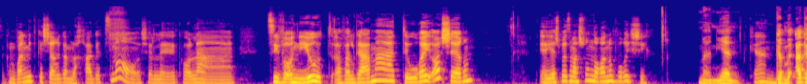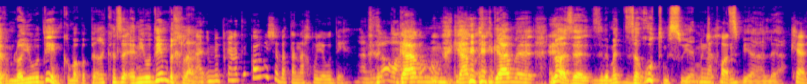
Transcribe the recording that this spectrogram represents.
זה כמובן מתקשר גם לחג עצמו, של אה, כל הצבעוניות, אבל גם התיאורי עושר, אה, יש בזה משהו נורא נבורישי. מעניין. כן. גם, אגב, הם לא יהודים, כלומר, בפרק הזה אין יהודים בכלל. מבחינתי, כל מי שבתנ"ך הוא יהודי. אני לא... גם, אני לא... גם, גם, לא, זה, זה באמת זרות מסוימת נכון. שאת מצביעה עליה. כן.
